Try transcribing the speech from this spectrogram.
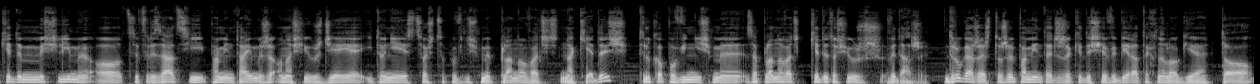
kiedy myślimy o cyfryzacji, pamiętajmy, że ona się już dzieje i to nie jest coś, co powinniśmy planować na kiedyś, tylko powinniśmy zaplanować, kiedy to się już wydarzy. Druga rzecz to, żeby pamiętać, że kiedy się wybiera technologię, to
